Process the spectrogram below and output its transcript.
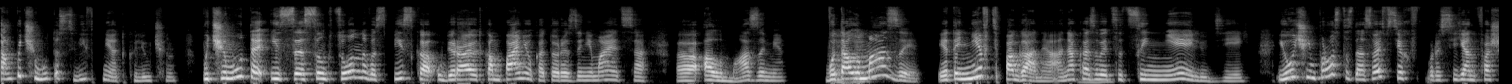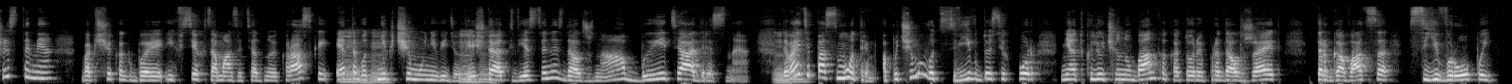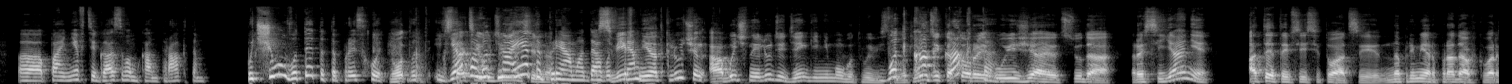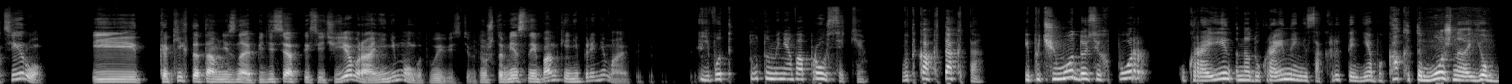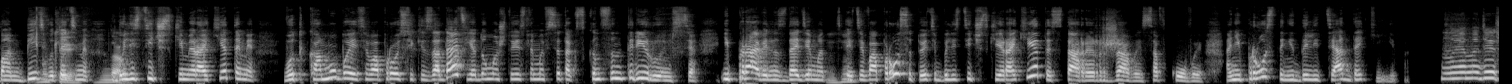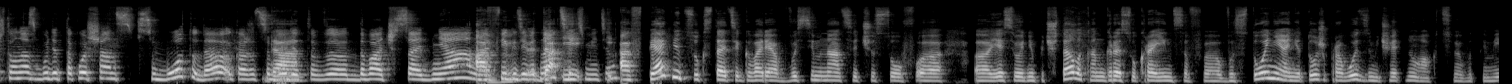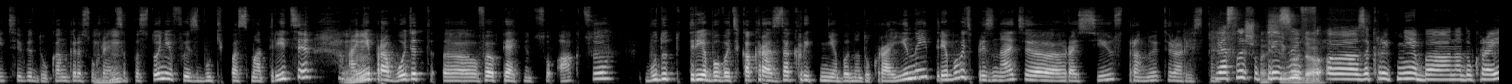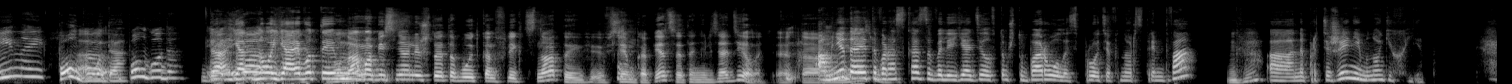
там почему-то SWIFT не отключен. Почему-то из санкционного списка убирают компанию, которая занимается алмазами. Вот алмазы, это нефть поганая, она оказывается ценнее людей. И очень просто назвать всех россиян фашистами, вообще как бы их всех замазать одной краской, это вот Мгм. ни к чему не ведет. Я Мгм. считаю, ответственность должна быть адресная. Мгм. Давайте посмотрим, а почему вот SWIFT до сих пор не отключен у банка, который продолжает торговаться с Европой э, по нефтегазовым контрактам? Почему вот это-то происходит? Ну вот, я кстати, бы вот на это прямо, да, вот SWIFT прям... не отключен, а обычные люди деньги не могут вывести. Вот как люди, так-то? которые уезжают сюда, россияне, от этой всей ситуации, например, продав квартиру, и каких-то там, не знаю, 50 тысяч евро они не могут вывести, потому что местные банки не принимают эти. И вот тут у меня вопросики. Вот как так-то? И почему до сих пор Украин, над Украиной не закрыто небо? Как это можно ее бомбить вот Окей, этими да. баллистическими ракетами? Вот кому бы эти вопросики задать? Я думаю, что если мы все так сконцентрируемся и правильно зададим Мгм. эти вопросы, то эти баллистические ракеты, старые ржавые, совковые, они просто не долетят до Киева. Ну, я надеюсь, что у нас будет такой шанс в субботу, да, кажется, Да. будет в 2 часа дня на А, ФИГ Да, 19 и- митинг. и- а в пятницу, кстати говоря, в 18 часов, э, э, я сегодня почитала, Конгресс украинцев э, в Эстонии, они тоже проводят замечательную акцию. Вот имейте в виду, Конгресс украинцев в Эстонии, в Фейсбуке посмотрите, Мгм. они проводят э, в пятницу акцию, будут требовать как раз закрыть небо над Украиной, требовать признать э, Россию страной-террористом. Я слышу Спасибо, призыв э, закрыть небо над Украиной. Полгода. Э, полгода. да, И я, но я вот... Ну, им- нам объясняли, что это будет конфликт с НАТО, и всем капец, это нельзя делать. Это А мне до этого рассказывали, я дело в том, что боролась против Nord Stream 2, Мгм. а, на протяжении многих лет.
